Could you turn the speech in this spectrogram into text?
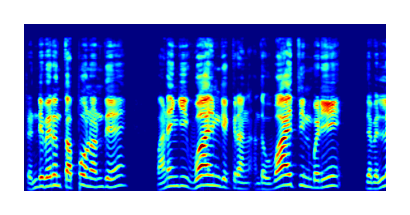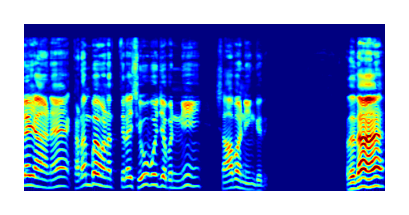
ரெண்டு பேரும் தப்பு உணர்ந்து வணங்கி உபாயம் கேட்குறாங்க. அந்த உபாயத்தின்படி இந்த வெள்ளையான கடம்ப வனத்தில் சிவபூஜை பண்ணி சாபம் நீங்குது. அதுதான்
